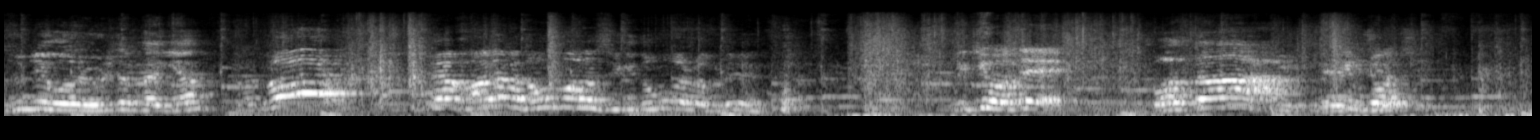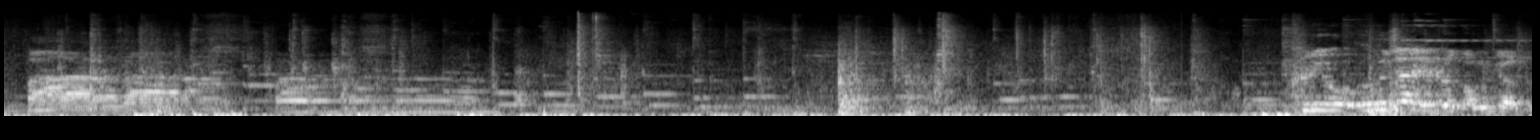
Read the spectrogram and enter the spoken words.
무슨 얘가 오늘 요리 담당이야? 아! 야 과자가 너무 많아서 이게 넘어가려고 그래 느낌 어때? 좋았다! 느낌 좋았지? 그리고 의자 일로 넘겨줘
